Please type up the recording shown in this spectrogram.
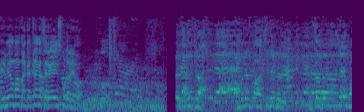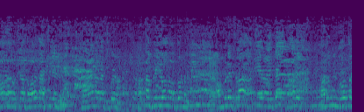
దీని మీద మాత్రం ఖచ్చితంగా సరిగా తీసుకుంటా నేను. అంబులెన్స్లో ఆక్సిజన్ లేదు. ముచ్చపేట నుంచి మామూలు వచ్చేంత వరకు ఆక్సిజన్ లేదు. మా ఆయన చచ్చిపోయాడు. మొత్తం వీడియోలో అవుతుండే అంబులెన్స్లో ఆక్సిజన్ అడిగితే రాలేదు. బటన్ నోట్లో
